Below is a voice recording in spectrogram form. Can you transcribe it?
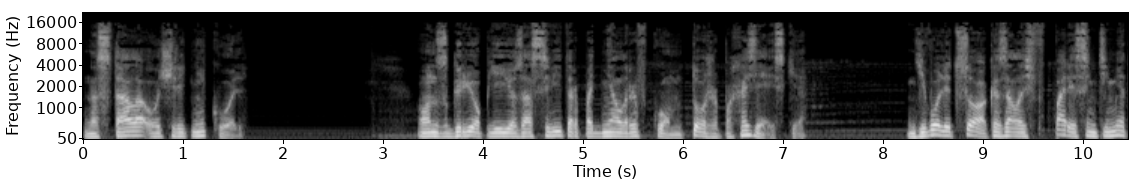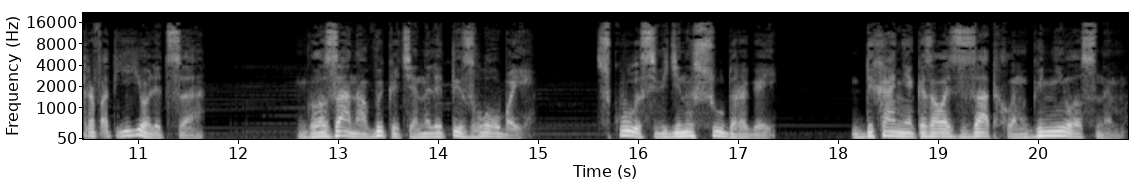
Настала очередь Николь. Он сгреб ее за свитер, поднял рывком, тоже по-хозяйски. Его лицо оказалось в паре сантиметров от ее лица. Глаза на выкате налиты злобой. Скулы сведены судорогой. Дыхание казалось затхлым, гнилостным,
